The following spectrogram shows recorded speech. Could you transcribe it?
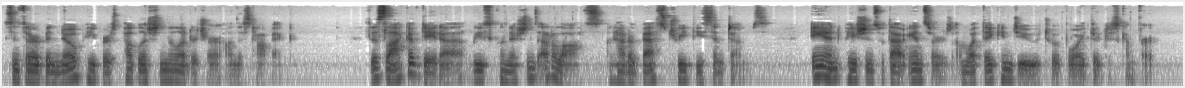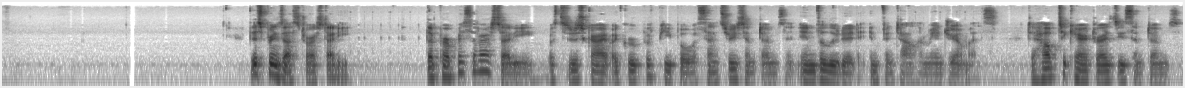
since there have been no papers published in the literature on this topic. This lack of data leaves clinicians at a loss on how to best treat these symptoms, and patients without answers on what they can do to avoid their discomfort. This brings us to our study. The purpose of our study was to describe a group of people with sensory symptoms in involuted infantile hemangiomas, to help to characterize these symptoms,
